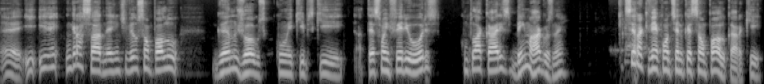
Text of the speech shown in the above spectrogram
É, e, e é engraçado, né? A gente vê o São Paulo ganhando jogos com equipes que até são inferiores, com placares bem magros, né? O que, que será que vem acontecendo com esse São Paulo, cara? Que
